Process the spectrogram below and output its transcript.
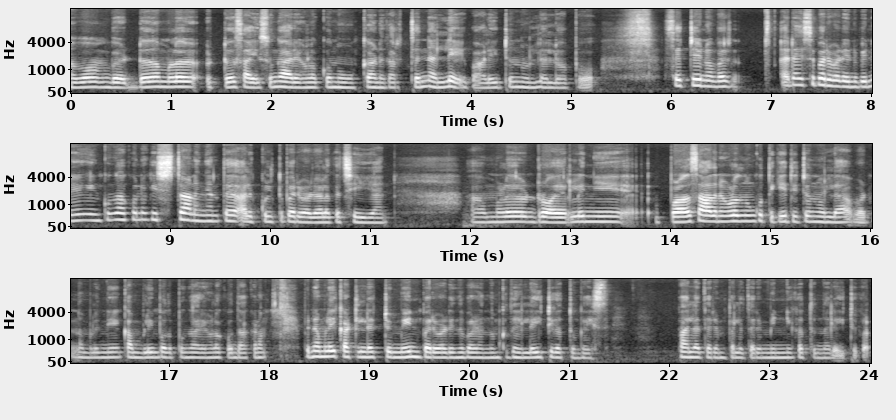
അപ്പോൾ ബെഡ് നമ്മൾ ഇട്ട് സൈസും കാര്യങ്ങളൊക്കെ നോക്കുകയാണ് കറക്റ്റ് തന്നെ അല്ലേ പാളിയിട്ടൊന്നും ഇല്ലല്ലോ അപ്പോൾ സെറ്റ് ചെയ്യണോ നൈസ് പരിപാടിയാണ് പിന്നെ എനിക്കും കാക്കുനൊക്കെ ഇഷ്ടമാണ് ഇങ്ങനത്തെ അൽക്കുലത്തെ പരിപാടികളൊക്കെ ചെയ്യാൻ. നമ്മൾ ഡ്രോയറിൽ ഇനി ഇപ്പോൾ സാധനങ്ങളൊന്നും കുത്തിക്കയറ്റിയിട്ടൊന്നുമില്ല ബട്ട് നമ്മളിനി കമ്പിളിയും പുതപ്പും കാര്യങ്ങളൊക്കെ ഇതാക്കണം. പിന്നെ നമ്മൾ ഈ കട്ടിലിന്റെ ഏറ്റവും മെയിൻ പരിപാടി എന്ന് പറയുന്നത് നമുക്ക് ലൈറ്റ് കത്തും കൈസ് പലതരം പലതരം മിന്നി കത്തുന്ന ലൈറ്റുകൾ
